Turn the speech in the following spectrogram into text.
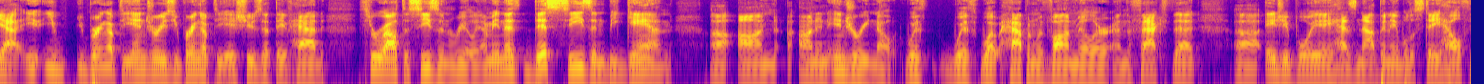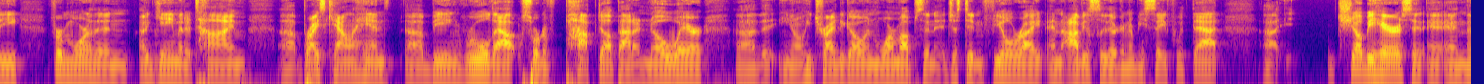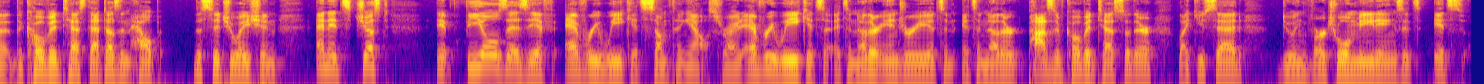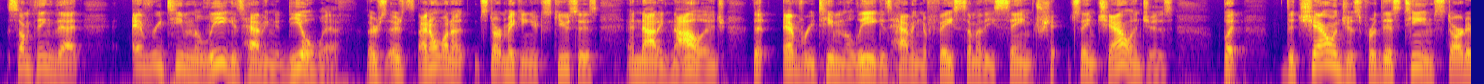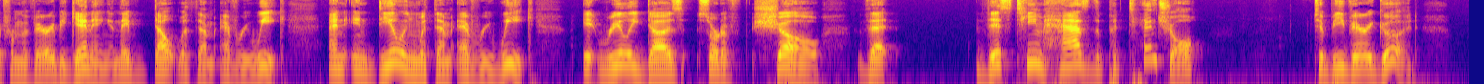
Yeah, you, you, you bring up the injuries, you bring up the issues that they've had throughout the season. Really, I mean this this season began uh, on on an injury note with with what happened with Von Miller and the fact that uh, AJ Bouye has not been able to stay healthy for more than a game at a time. Uh, Bryce Callahan uh, being ruled out sort of popped up out of nowhere. Uh, that you know he tried to go in warmups and it just didn't feel right. And obviously they're going to be safe with that. Shelby Harris and, and the the COVID test that doesn't help the situation, and it's just it feels as if every week it's something else, right? Every week it's a, it's another injury, it's an it's another positive COVID test. So they're like you said, doing virtual meetings. It's it's something that every team in the league is having to deal with. There's, there's I don't want to start making excuses and not acknowledge that every team in the league is having to face some of these same ch- same challenges, but the challenges for this team started from the very beginning and they've dealt with them every week. And in dealing with them every week, it really does sort of show that this team has the potential to be very good.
